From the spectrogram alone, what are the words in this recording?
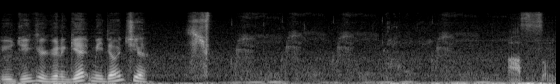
You think you're gonna get me, don't you? Awesome.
